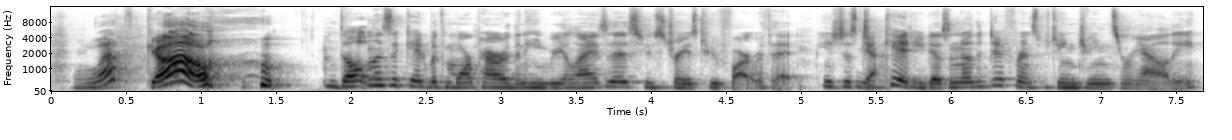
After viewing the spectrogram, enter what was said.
Let's go. Dalton is a kid with more power than he realizes who strays too far with it. He's just Yeah. a kid. He doesn't know the difference between dreams and reality.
